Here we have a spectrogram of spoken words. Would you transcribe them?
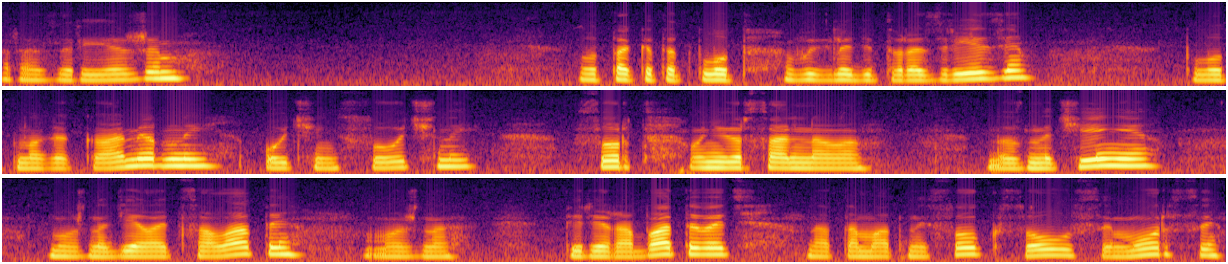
Разрежем. Вот так этот плод выглядит в разрезе. Плод многокамерный, очень сочный. Сорт универсального назначения. Можно делать салаты, можно перерабатывать на томатный сок, соусы, морсы.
